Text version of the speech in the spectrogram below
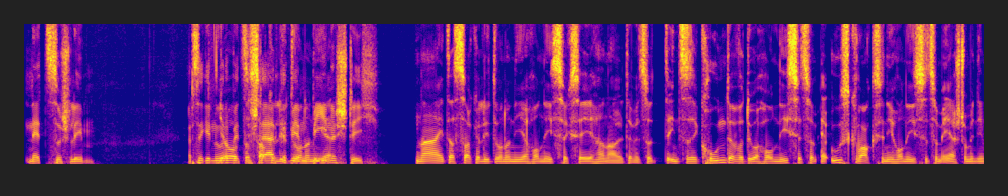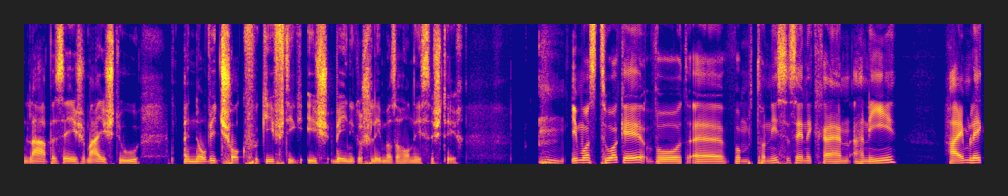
nicht so schlimm. Er sagt nur Ja, ein bisschen stärker wie ein Bienenstich. Nein, das sagen Leute, die noch nie eine Hornisse gesehen haben, Alter. So in der Sekunde, wo du eine Hornisse, zum, eine ausgewachsene Hornisse zum ersten Mal in deinem Leben siehst, weißt du, eine Novichok-Vergiftung ist weniger schlimm als ein Hornissenstich. Ich muss zugeben, wo, äh, wo wir die Hornissensehne kennen, habe ich heimlich,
